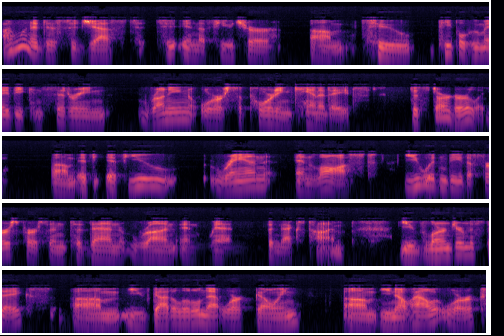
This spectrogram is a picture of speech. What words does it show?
I wanted to suggest to, in the future um, to people who may be considering running or supporting candidates to start early. Um, if if you ran and lost, you wouldn't be the first person to then run and win the next time. You've learned your mistakes. Um, you've got a little network going. Um, you know how it works.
